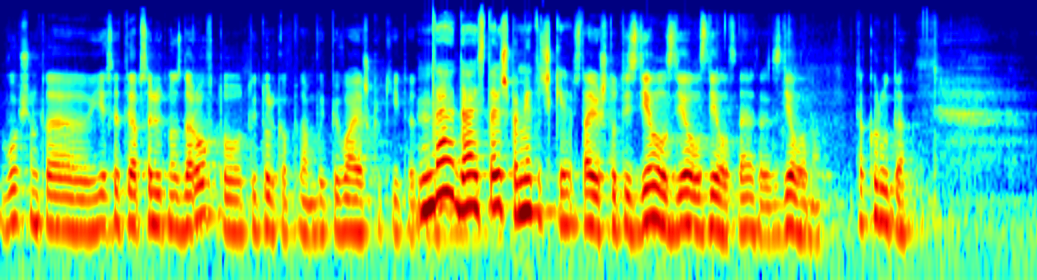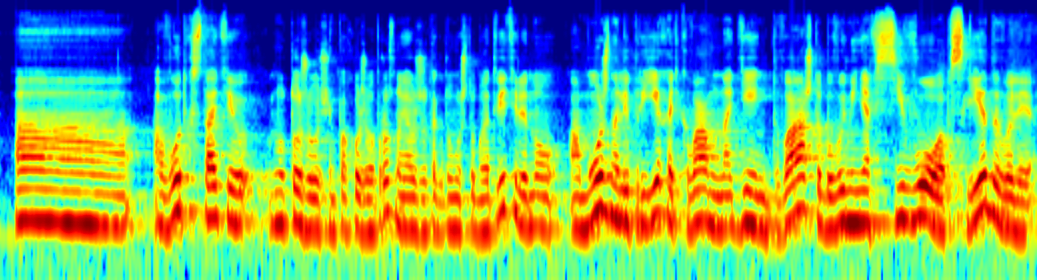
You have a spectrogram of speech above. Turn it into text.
в общем-то, если ты абсолютно здоров, то ты только там выпиваешь какие-то... Там, да, да, и ставишь пометочки. Ставишь, что ты сделал, сделал, сделал, да, это сделано. Это круто. А, а вот, кстати, ну тоже очень похожий вопрос, но я уже так думаю, что мы ответили, но а можно ли приехать к вам на день-два, чтобы вы меня всего обследовали?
